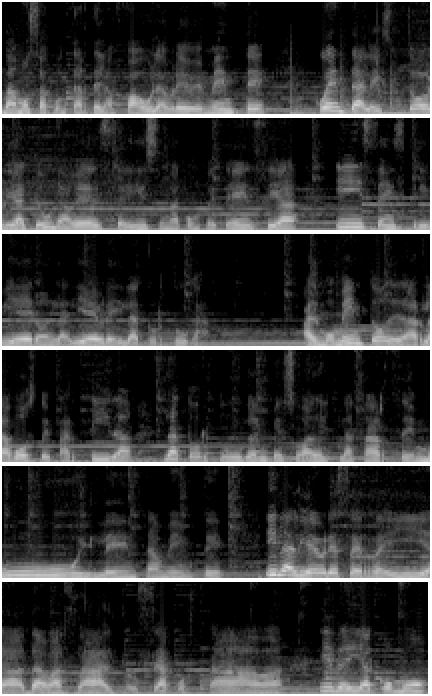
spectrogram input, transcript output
Vamos a contarte la fábula brevemente. Cuenta la historia que una vez se hizo una competencia y se inscribieron la liebre y la tortuga. Al momento de dar la voz de partida, la tortuga empezó a desplazarse muy lentamente y la liebre se reía, daba saltos, se acostaba y veía cómo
